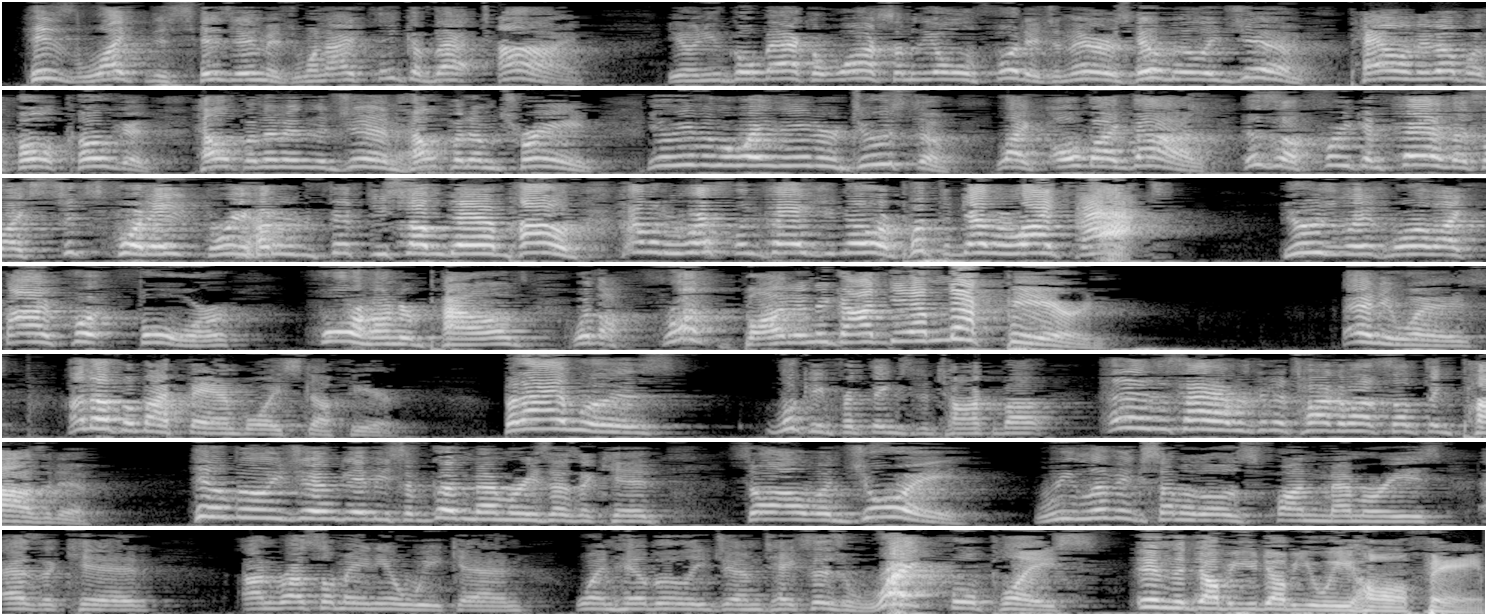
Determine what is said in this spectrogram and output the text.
His likeness, his image, when I think of that time, you know, and you go back and watch some of the old footage, and there's Hillbilly Jim palling it up with Hulk Hogan, helping him in the gym, helping him train. You know, even the way they introduced him, like, oh my God, this is a freaking fan that's like six foot eight, 350 some damn pounds. How many wrestling fans you know are put together like that? Usually it's more like five foot four, 400 pounds, with a front butt and a goddamn neck beard. Anyways, enough of my fanboy stuff here. But I was looking for things to talk about, and I decided I was going to talk about something positive. Hillbilly Jim gave me some good memories as a kid, so I'll enjoy reliving some of those fun memories as a kid on WrestleMania weekend when Hillbilly Jim takes his rightful place in the WWE Hall of Fame.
